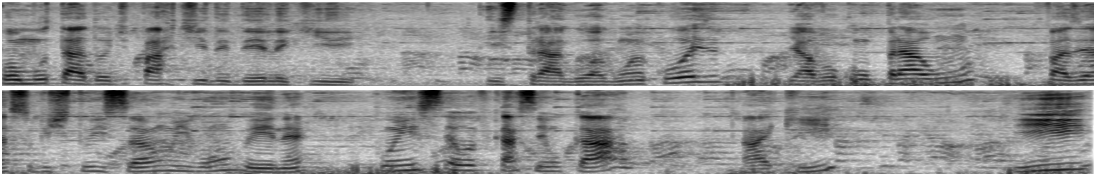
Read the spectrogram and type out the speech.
com o mutador de partida dele aqui estragou alguma coisa, já vou comprar uma, fazer a substituição e vamos ver, né? Com isso eu vou ficar sem o carro aqui. E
